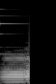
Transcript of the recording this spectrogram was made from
Mm-hmm.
